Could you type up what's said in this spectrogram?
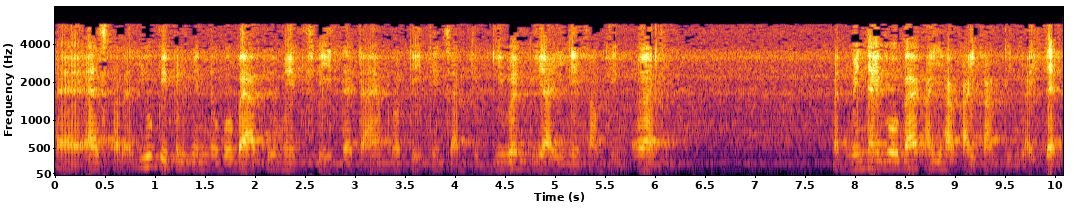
uh, as far as you people when you go back you may feel that I am not eating something given we are eating something earned. But when I go back I have I can't think like that.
